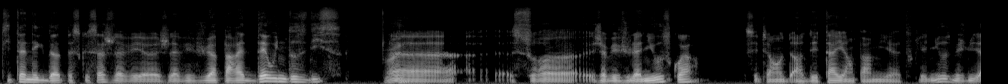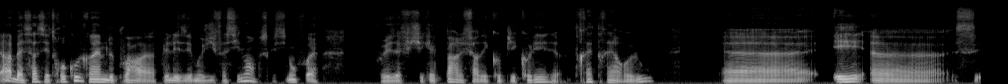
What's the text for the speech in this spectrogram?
petite anecdote, parce que ça, je l'avais euh, je l'avais vu apparaître dès Windows 10. Ouais. Euh, sur, euh, j'avais vu la news, quoi. C'était un, un détail hein, parmi euh, toutes les news, mais je me disais, ah ben ça, c'est trop cool quand même de pouvoir appeler les emojis facilement, parce que sinon, il faut, faut les afficher quelque part, les faire des copier-coller, euh, très très relou. Euh, et euh, c'est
